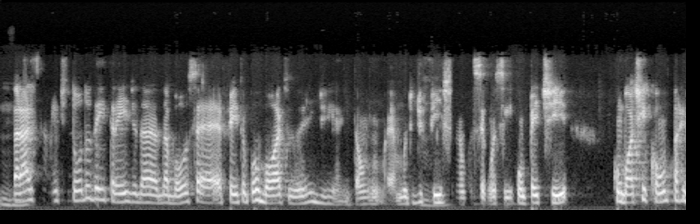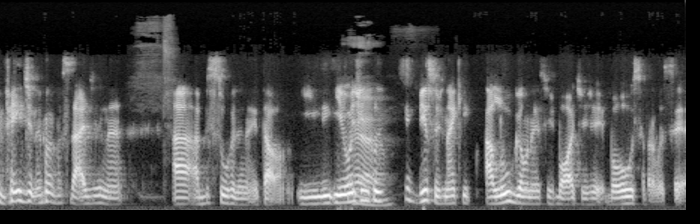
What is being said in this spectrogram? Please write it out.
uhum. Basicamente, todo day trade da, da bolsa é feito por bots hoje em dia. Então, é muito difícil né, você conseguir competir com bot que compra e vende numa velocidade né, absurda né, e tal. E, e hoje, é. inclusive, serviços né, que alugam né, esses bots de bolsa para você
